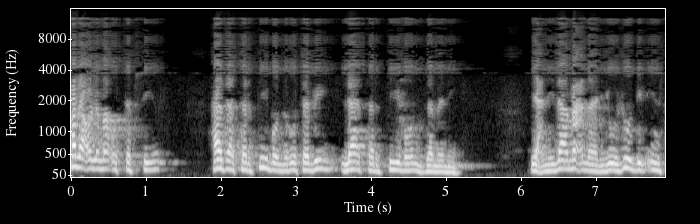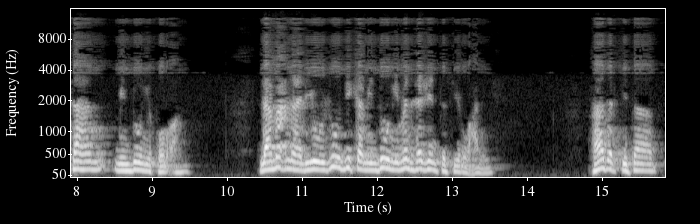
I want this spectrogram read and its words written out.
قال علماء التفسير هذا ترتيب رتبي لا ترتيب زمني. يعني لا معنى لوجود الإنسان من دون قرآن. لا معنى لوجودك من دون منهج تسير عليه. هذا الكتاب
